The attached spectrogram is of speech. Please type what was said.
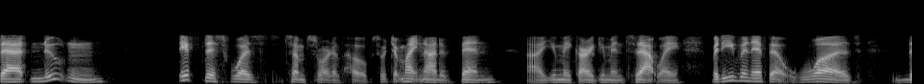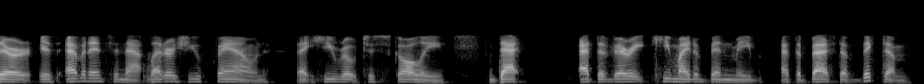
that Newton, if this was some sort of hoax, which it might not have been, uh, you make arguments that way, but even if it was, there is evidence in that letters you found that he wrote to Scully that at the very he might have been maybe at the best a victim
